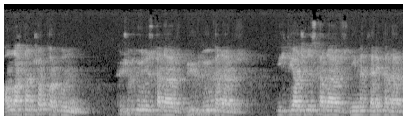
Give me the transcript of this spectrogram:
Allah'tan çok korkun. Küçüklüğünüz kadar, büyüklüğü kadar, ihtiyacınız kadar, nimetleri kadar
